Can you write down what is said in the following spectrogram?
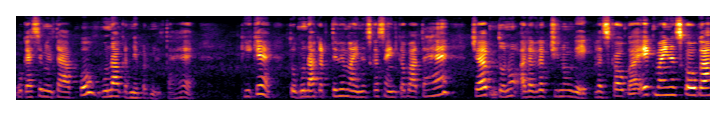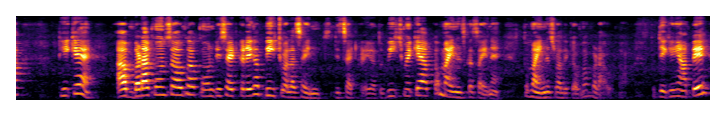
वो कैसे मिलता है आपको? गुना करने पर मिलता है। ठीक है? तो गुना करते हुए माइनस का साइन कब आता है? जब दोनों अलग अलग चिन्ह होंगे। एक प्लस का होगा, एक माइनस का होगा। ठीक है? अब बड़ा कौन सा होगा? कौन डिसाइड करेगा? बीच वाला साइन डिसाइड करेगा। तो बीच में क्या आपका? माइनस का साइन है। तो माइनस वाला क्या होगा, बड़ा होगा। तो देखिए यहाँ पे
